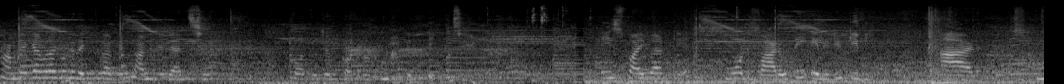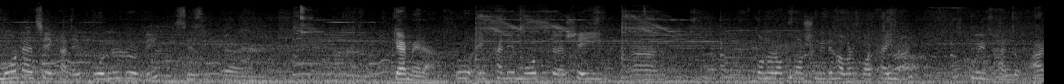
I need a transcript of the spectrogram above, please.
সামনে ক্যামেরা করে দেখতে পাবেন আমি যে যাচ্ছি। কতজন কত রকমভাবে দেখছে। এই স্পাইবারকে মোট বারোটি এলইডি টিভি আর মোট আছে এখানে পনেরোটি সিসি ক্যামেরা। তো এখানে মোট সেই কোনো রকম অসুবিধা হওয়ার কথাই নয়, খুবই ভালো। আর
